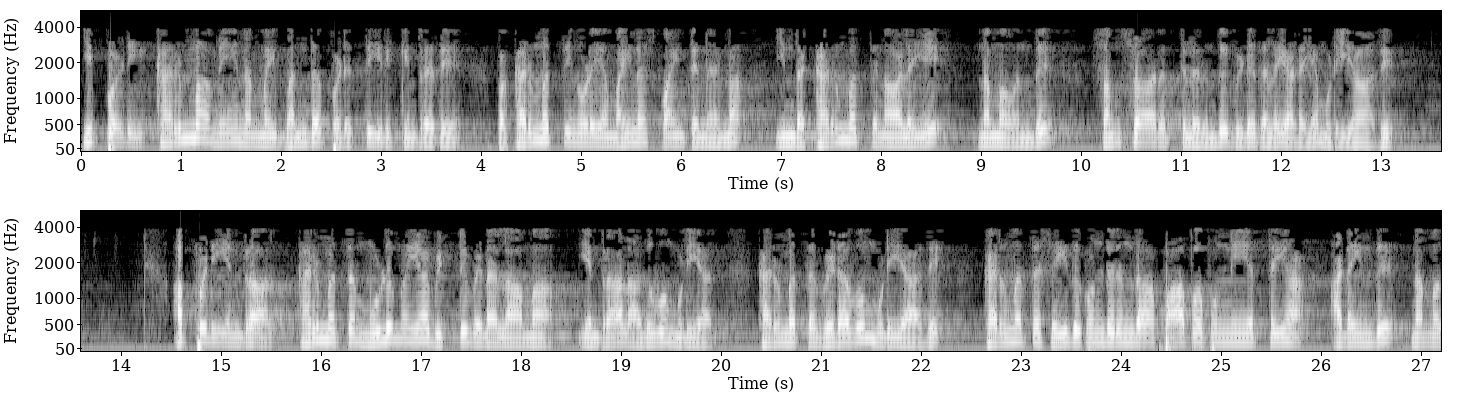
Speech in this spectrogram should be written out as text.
இப்படி கர்மமே நம்மை பந்தப்படுத்தி இருக்கின்றது. இப்ப கர்மத்தினுடைய மைனஸ் பாயிண்ட் என்னன்னா இந்த கர்மத்தினாலேயே நம்ம வந்து சம்சாரத்திலிருந்து விடுதலை அடைய முடியாது. அப்படி என்றால் கர்மத்தை முழுமையா விட்டு விடலாமா என்றால் அதுவும் முடியாது. கர்மத்தை விடவும் முடியாது. கர்மத்தை செய்து கொண்டிருந்தா பாப புண்ணியத்தையும் அடைந்து நம்ம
